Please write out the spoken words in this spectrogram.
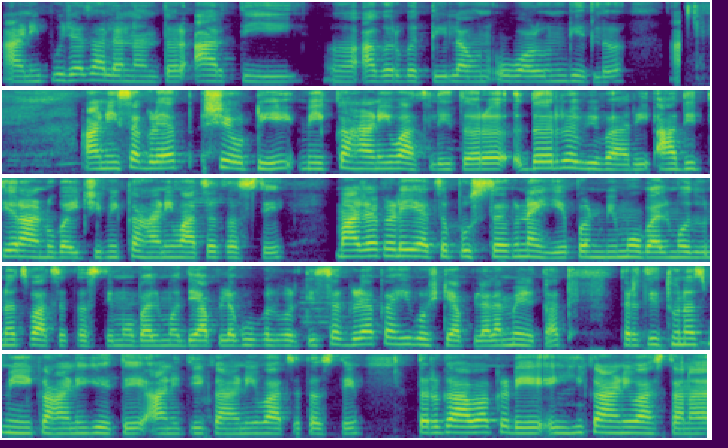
आणि पूजा झाल्यानंतर आरती अगरबत्ती लावून ओवाळून घेतलं. आणि सगळ्यात शेवटी मी कहाणी वाचली तर दर रविवारी आदित्य राणूबाईची मी कहाणी वाचत असते. माझ्याकडे याचं पुस्तक नाही आहे पण मी मोबाईलमधूनच वाचत असते. मोबाईलमध्ये आपल्या गुगलवरती सगळ्या काही गोष्टी आपल्याला मिळतात. तर तिथूनच मी ही कहाणी घेते आणि ती कहाणी वाचत असते. तर गावाकडे ही कहाणी वाचताना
